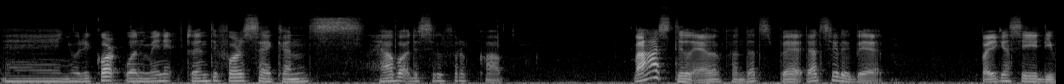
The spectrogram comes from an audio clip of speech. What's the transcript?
And you record 1 minute 24 seconds. How about the silver cup? Ah, still elephant. That's bad. That's really bad. But you can see the,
